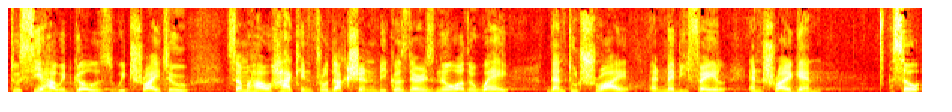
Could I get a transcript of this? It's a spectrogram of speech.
to see how it goes. We try to somehow hack in production because there is no other way than to try and maybe fail and try again. So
